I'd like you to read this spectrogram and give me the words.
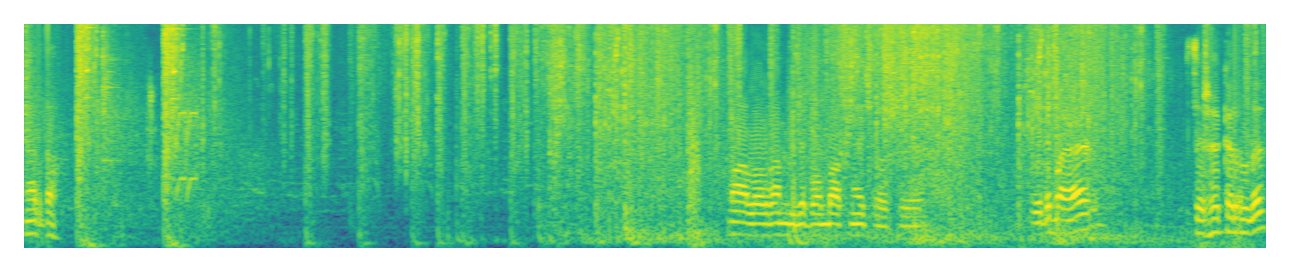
Nerede? Mal oradan bize bomba atmaya çalışıyor ya. Yedi bayağı zırhı kırıldı.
